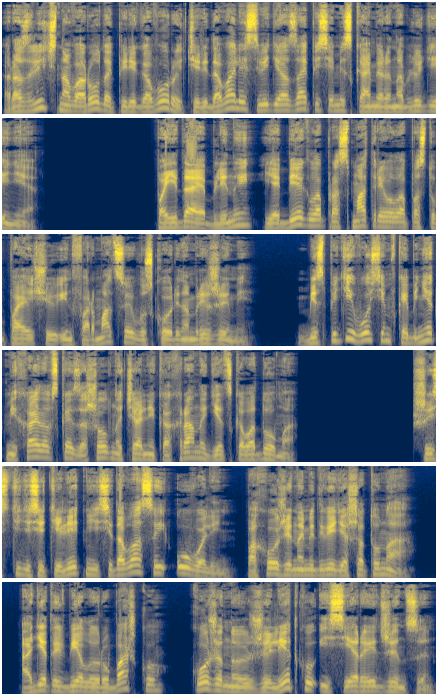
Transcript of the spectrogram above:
различного рода переговоры чередовались с видеозаписями с камеры наблюдения. Поедая блины, я бегло просматривала поступающую информацию в ускоренном режиме. Без пяти восемь в кабинет Михайловской зашел начальник охраны детского дома. Шестидесятилетний седовласый уволень, похожий на медведя-шатуна, одетый в белую рубашку, кожаную жилетку и серые джинсы.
